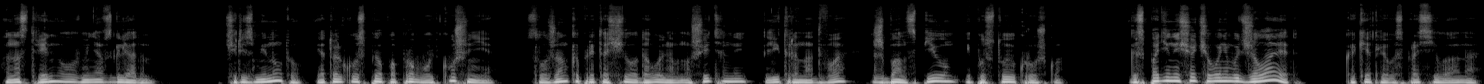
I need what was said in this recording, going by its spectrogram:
Она стрельнула в меня взглядом. Через минуту я только успел попробовать кушанье, служанка притащила довольно внушительный, литра на два, жбан с пивом и пустую кружку. «Господин еще чего-нибудь желает?» — кокетливо спросила она.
